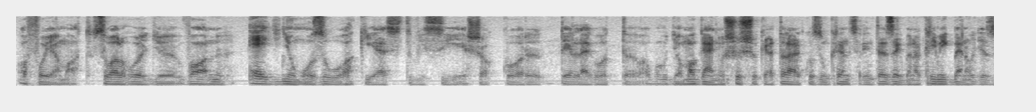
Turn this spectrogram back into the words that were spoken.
a folyamat? Szóval, hogy van egy nyomozó, aki ezt viszi, és akkor tényleg ott, ahogy a magányos hősökkel találkozunk rendszerint ezekben a krimikben, hogy ez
